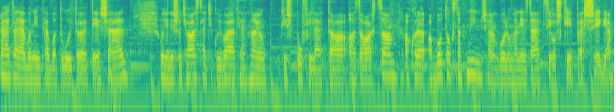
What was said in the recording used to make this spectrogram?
általában inkább a túltöltés áll, ugyanis hogyha azt látjuk, hogy valakinek nagyon kis pufi lett az arca, akkor a botoxnak nincsen volumenizációs képessége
